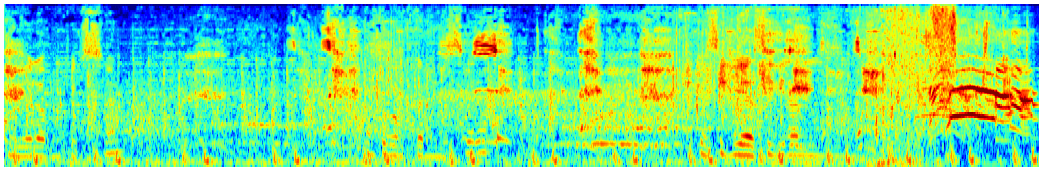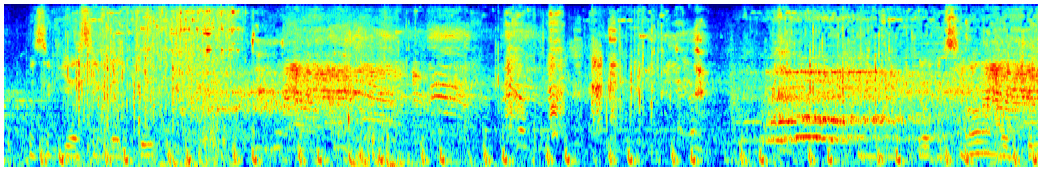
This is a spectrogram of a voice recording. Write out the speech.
Cuidado la protección. Junto con carnicero. Pensé que iba a seguir al. Creo que sí va dando el tour.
